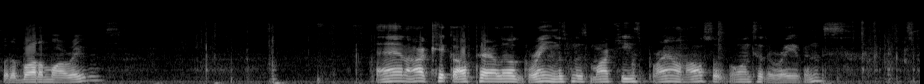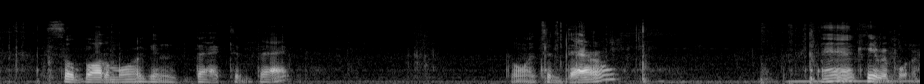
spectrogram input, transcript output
for the Baltimore Ravens. And our kickoff parallel green. This one is Marquise Brown, also going to the Ravens. So Baltimore getting back to back. Going to Daryl and Kid Reporter.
